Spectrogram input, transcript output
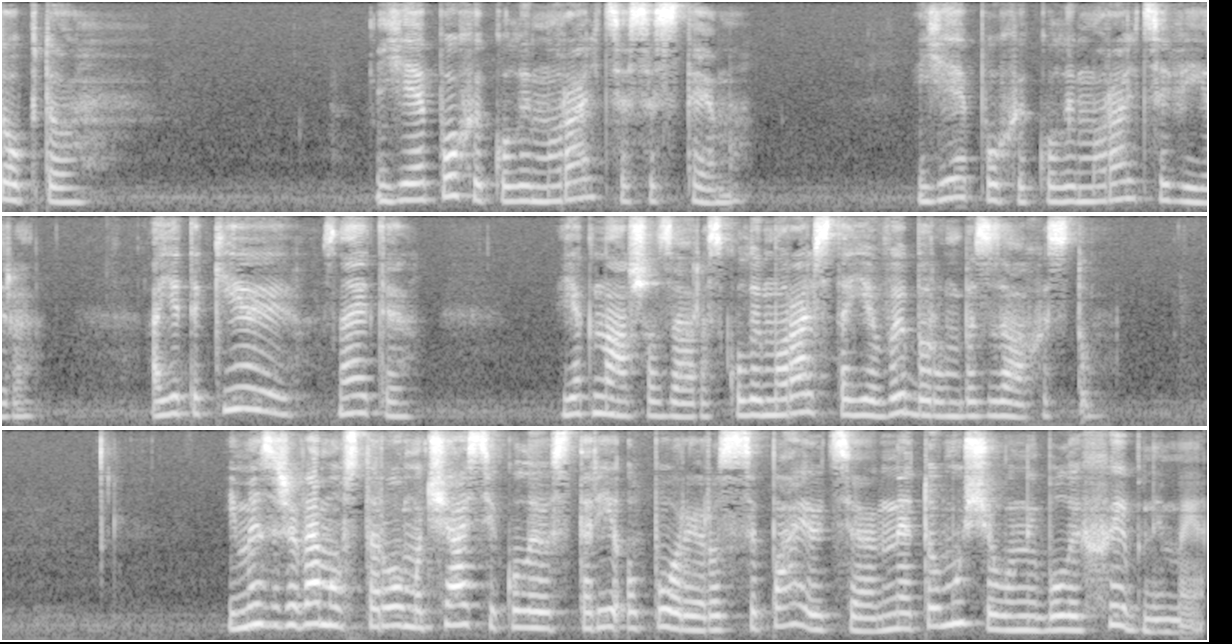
Тобто є епохи, коли мораль це система. Є епохи, коли мораль це віра. А є такі, знаєте, як наша зараз, коли мораль стає вибором без захисту. І ми живемо в старому часі, коли старі опори розсипаються не тому, що вони були хибними,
